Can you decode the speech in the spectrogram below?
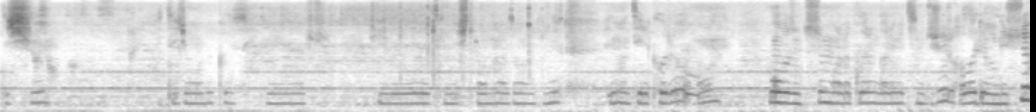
ateşi. Ateşim onu kızıyor. Bilgileri etkinleştiren her zaman bilir. Envanteri koru. 10 Mal bozuntusu, varlıkların ganimetini düşür, hava döngüsü,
